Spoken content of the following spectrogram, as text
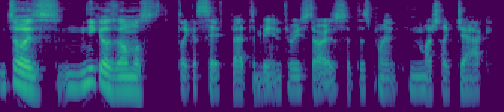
it's always Nico's almost like a safe bet to be in three stars at this point, much like Jack.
